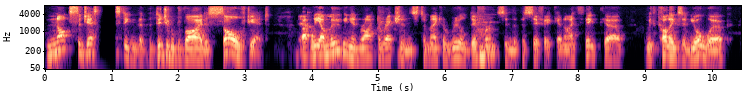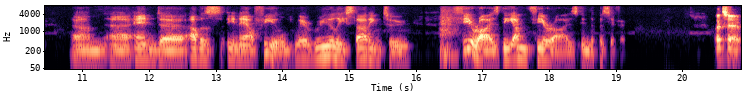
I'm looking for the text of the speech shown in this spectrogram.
not suggesting that the digital divide is solved yet, yeah. but we are moving in right directions to make a real difference in the Pacific. And I think uh, with colleagues in your work um, uh, and uh, others in our field, we're really starting to theorize the untheorized in the Pacific. That's a,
